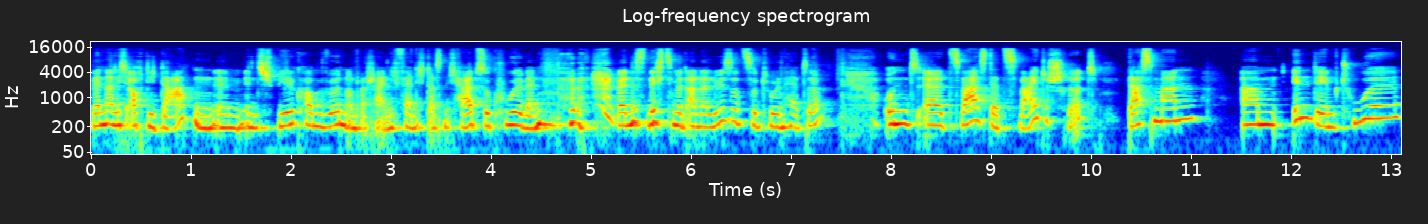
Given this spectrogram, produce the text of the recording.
wenn da nicht auch die Daten im, ins Spiel kommen würden. Und wahrscheinlich fände ich das nicht halb so cool, wenn, wenn es nichts mit Analyse zu tun hätte. Und äh, zwar ist der zweite Schritt, dass man ähm, in dem Tool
